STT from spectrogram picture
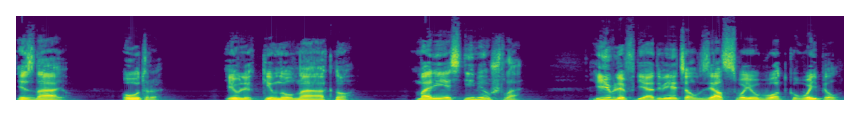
Не знаю. Утро. Ивлев кивнул на окно. Мария с ними ушла? Ивлев не ответил, взял свою водку, выпил.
